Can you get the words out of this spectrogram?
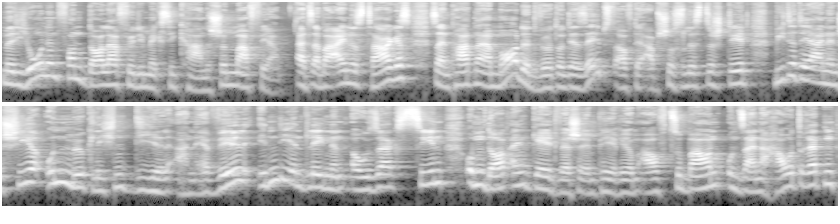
Millionen von Dollar für die mexikanische Mafia. Als aber eines Tages sein Partner ermordet wird und er selbst auf der Abschussliste steht, bietet er einen schier unmöglichen Deal an. Er will in die entlegenen Ozarks ziehen, um dort ein Geldwäscheimperium aufzubauen und seine Haut retten,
